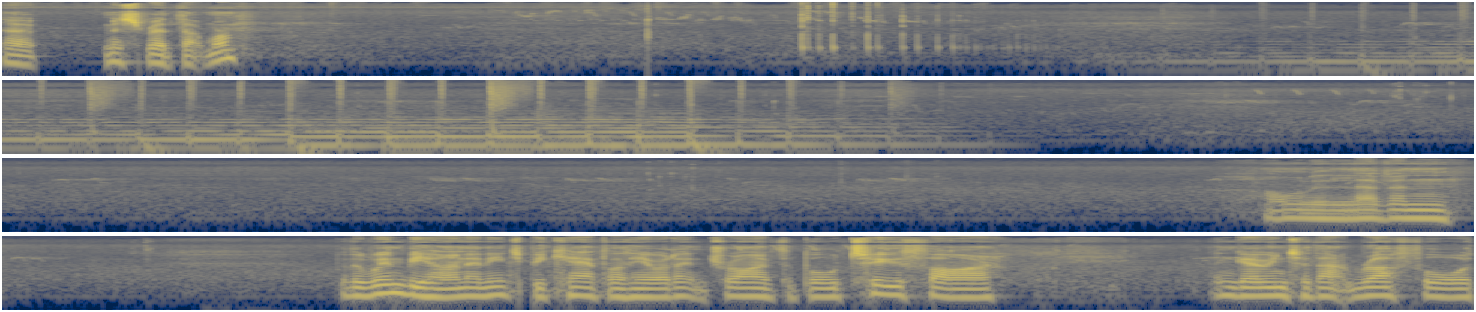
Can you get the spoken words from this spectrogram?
No, misread that one. Hole 11. With the wind behind, I need to be careful here. I don't drive the ball too far and go into that rough or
